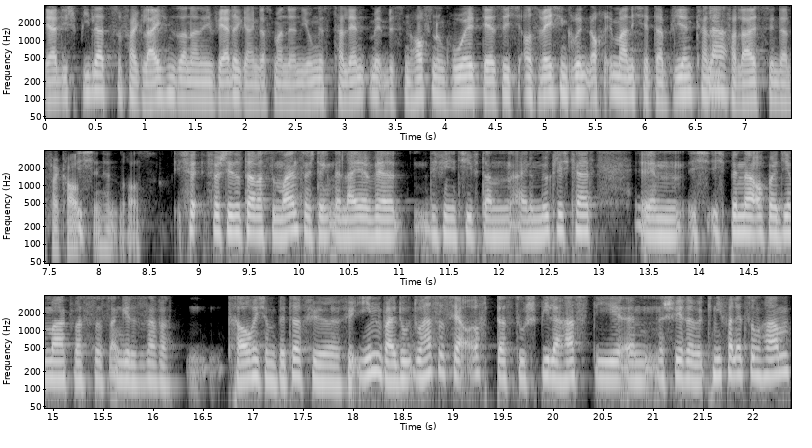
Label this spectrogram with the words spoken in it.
ja, die Spieler zu vergleichen, sondern den Werdegang, dass man ein junges Talent mit ein bisschen Hoffnung holt, der sich aus welchen Gründen auch immer nicht etablieren kann Klar. und verleihst ihn, dann verkaufst ihn hinten raus. Ich ver verstehe total, was du meinst und ich denke, eine Laie wäre definitiv dann eine Möglichkeit. Ähm, ich, ich bin da auch bei dir, Marc, was das angeht, es ist einfach traurig und bitter für, für ihn, weil du, du hast es ja oft, dass du Spieler hast, die ähm, eine schwere Knieverletzung haben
